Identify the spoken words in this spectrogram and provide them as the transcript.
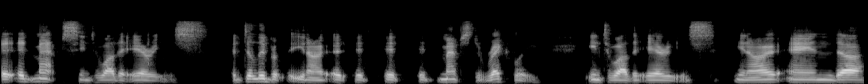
it, it maps into other areas. It deliberately, you know, it it it, it maps directly into other areas. You know, and uh,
